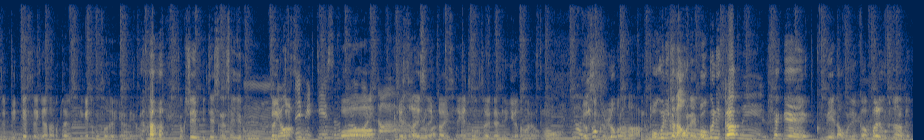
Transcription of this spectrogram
근데 BTS 얘기하다가 갑자기 세계 정서를 얘기하네요. 역시 BTS는 세계로. 음, 그러니까. 역시 BTS는 글로벌이다. BTS가 있으니까 이 세계 정서에 대한 얘기가 나와요. 어. 야 역시 이거 글로벌하다. 그러니까 먹으니까 나오네. 먹으니까 그러네. 세계 그 위에 나오네. 그러니까 빨리 우리나라 100%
